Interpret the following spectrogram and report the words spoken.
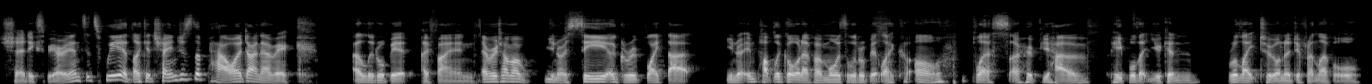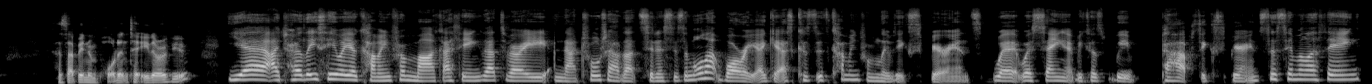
shared experience. It's weird. Like it changes the power dynamic a little bit, I find. Every time I, you know, see a group like that, you know, in public or whatever, I'm always a little bit like, oh, bless. I hope you have people that you can relate to on a different level. Has that been important to either of you? Yeah, I totally see where you're coming from, Mark. I think that's very natural to have that cynicism or that worry, I guess, because it's coming from lived experience. We're, we're saying it because we've perhaps experienced a similar thing.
